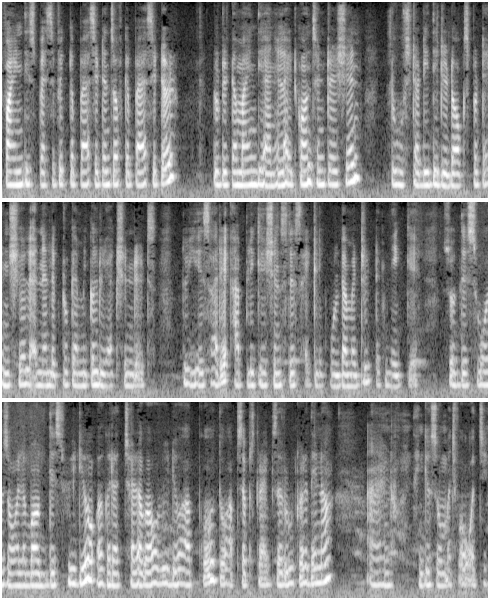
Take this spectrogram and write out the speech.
find the specific capacitance of capacitor to determine the analyte concentration to study the redox potential and electrochemical reaction rates तो ये सारे एप्लीकेशंस थे साइक्लिक वोल्टामेट्रिक टेक्निक के। So this was all about this video अगर अच्छा लगा हो वीडियो आपको तो आप सब्सक्राइब ज़रूर कर देना। And thank you so much for watching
